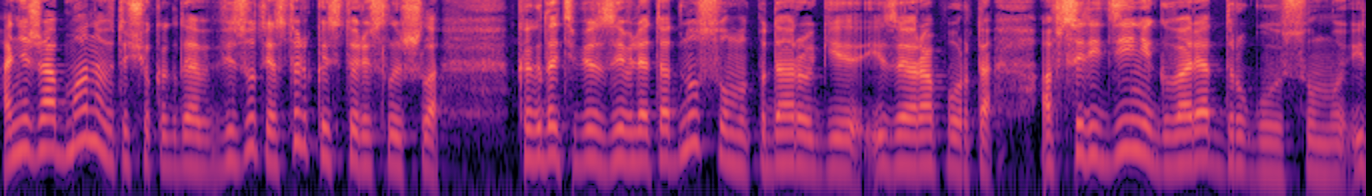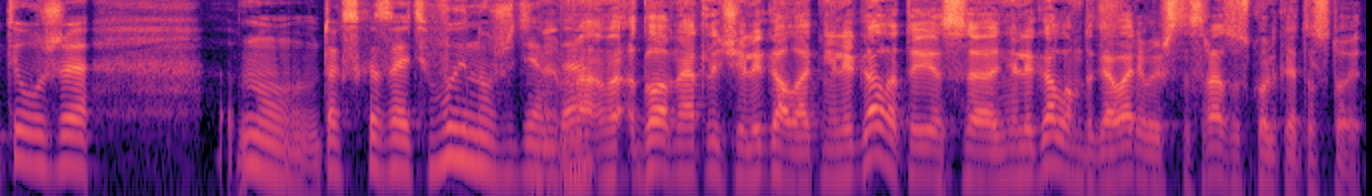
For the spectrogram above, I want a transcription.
Они же обманывают еще, когда везут. Я столько историй слышала, когда тебе заявляют одну сумму по дороге из аэропорта, а в середине говорят другую сумму. И ты уже ну, так сказать, вынужден, да? Главное отличие легала от нелегала, ты с э, нелегалом договариваешься сразу, сколько это стоит.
